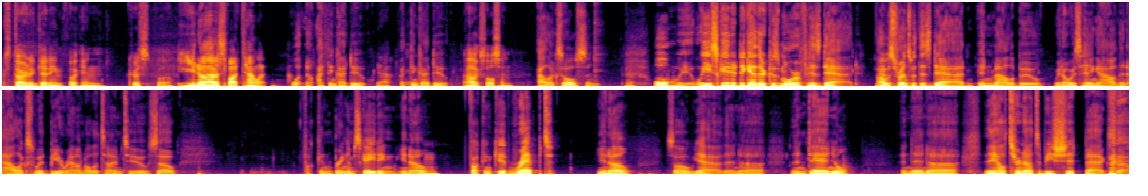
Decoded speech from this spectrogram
started getting fucking Chris flow. Uh, you know how to spot talent. What? No, I think I do. Yeah. I think I do. Alex Olson. Alex Olson. Yeah. Well, we, we skated together because more of his dad. I was friends with his dad in Malibu. We'd always hang out, and then Alex would be around all the time too. So, fucking bring him skating, you know. Mhm. Fucking kid ripped, you know. So yeah, then uh, then Daniel, and then uh, they all turn out to be shitbags though.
